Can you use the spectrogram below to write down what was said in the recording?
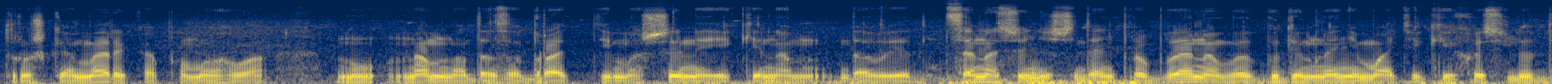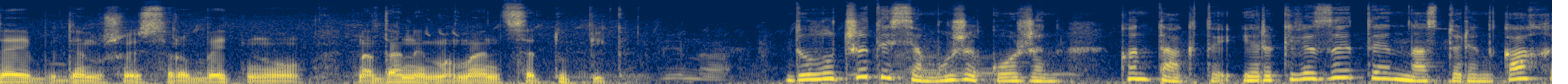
трошки Америка допомогла. Ну, нам треба забрати ті машини, які нам дали. Це на сьогоднішній день проблема. Ми будемо нанімати якихось людей, будемо щось робити. Ну, на даний момент це тупік. Долучитися може кожен. Контакти і реквізити на сторінках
